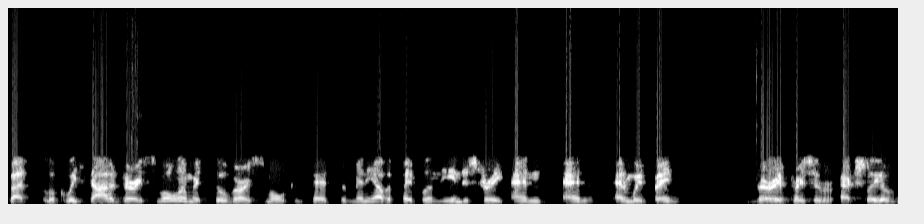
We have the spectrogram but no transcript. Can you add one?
but look, we started very small and we're still very small compared to many other people in the industry and and and we've been very appreciative actually of,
